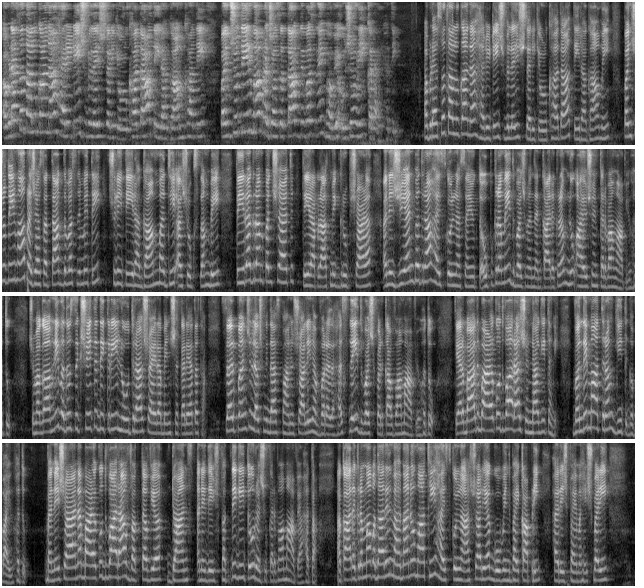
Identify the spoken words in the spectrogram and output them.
અબડાસા તાલુકાના heritage village તરીકે ઓળખાતા તેરા ગામ ખાતે પંચોતેરમાં પ્રજાસત્તાક દિવસની ભવ્ય ઉજવણી કરાઈ હતી. અબડાસા તાલુકાના હેરિટેજ વિલેજ તરીકે ઓળખાતા તેરા ગામે પંચોતેરમાં પ્રજાસત્તાક દિવસ નિમિત્તે શ્રી તેરા ગામ મધ્યે અશોક સ્તંભે તેરા ગ્રામ પંચાયત, તેરા પ્રાથમિક ગ્રુપ શાળા અને જીએન ભદ્રા હાઈસ્કૂલના સંયુક્ત ઉપક્રમે ધ્વજવંદન કાર્યક્રમનું આયોજન કરવામાં આવ્યું હતું, જેમાં ગામની વધુ શિક્ષિત દીકરી લોધરા શાયરાબેન શકરિયા તથા સરપંચ લક્ષ્મીદાસ ભાનુશાલીના વરદ હસ્તે ધ્વજ ફરકાવવામાં આવ્યો હતો. ત્યારબાદ બાળકો દ્વારા ઝંડા ગીત અને વંદે માતરમ ગીત ગવાયું હતું. બંને શાળાના બાળકો દ્વારા વક્તવ્ય, ડાન્સ અને દેશભક્તિ ગીતો રજૂ કરવામાં આવ્યા હતા. આ કાર્યક્રમમાં પધારેલ મહેમાનોમાંથી હાઈસ્કૂલના આચાર્ય ગોવિંદભાઈ કાપડી, હરીશભાઈ મહેશ્વરી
